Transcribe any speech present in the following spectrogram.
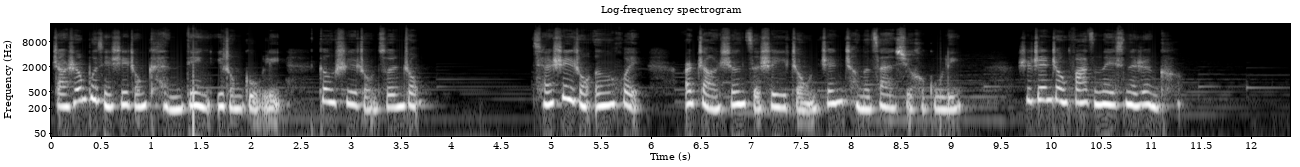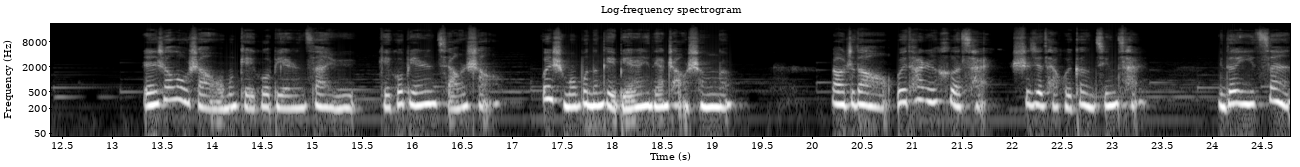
掌声不仅是一种肯定、一种鼓励，更是一种尊重。钱是一种恩惠，而掌声则是一种真诚的赞许和鼓励。是真正发自内心的认可。人生路上，我们给过别人赞誉，给过别人奖赏，为什么不能给别人一点掌声呢？要知道，为他人喝彩，世界才会更精彩。你的一赞，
